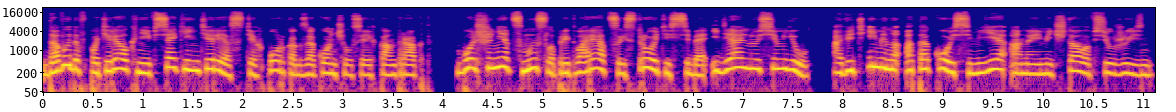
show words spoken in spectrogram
Давыдов потерял к ней всякий интерес с тех пор, как закончился их контракт. Больше нет смысла притворяться и строить из себя идеальную семью. А ведь именно о такой семье она и мечтала всю жизнь.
